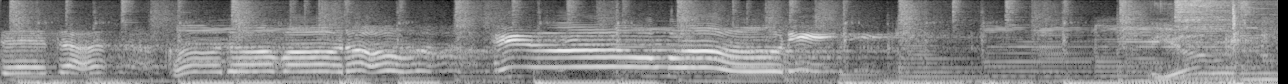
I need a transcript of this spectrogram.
けてた子供のように。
